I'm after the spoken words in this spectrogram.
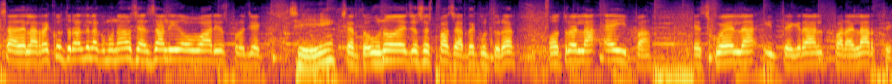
O sea, de la Red Cultural de la Comuna 12 han salido varios proyectos, Sí. ¿cierto? Uno de ellos es Pase Arte Cultural, otro es la EIPA, Escuela Integral para el Arte,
